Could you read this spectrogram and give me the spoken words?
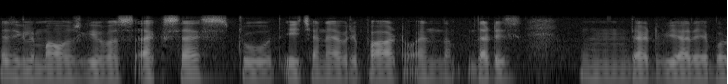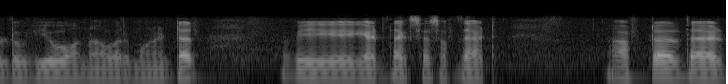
basically mouse give us access to each and every part and that is mm, that we are able to view on our monitor we get the access of that. After that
